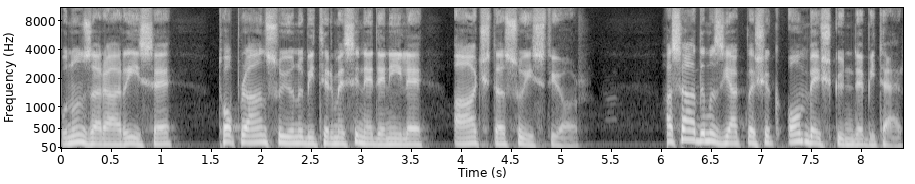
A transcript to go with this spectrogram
Bunun zararı ise toprağın suyunu bitirmesi nedeniyle ağaç da su istiyor. Hasadımız yaklaşık 15 günde biter.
